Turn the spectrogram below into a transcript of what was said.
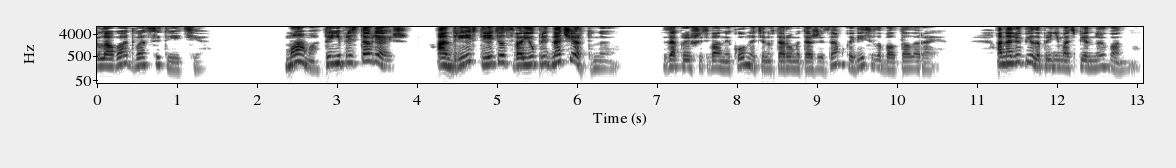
Глава двадцать третья. «Мама, ты не представляешь! Андрей встретил свою предначертанную!» Закрывшись в ванной комнате на втором этаже замка, весело болтала Рая. Она любила принимать пенную ванну.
